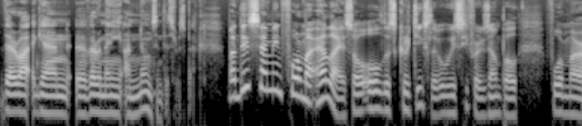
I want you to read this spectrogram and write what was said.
there are again uh, very many unknowns in this respect. But this, I mean, former allies, so all these critiques, like we see, for example, former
